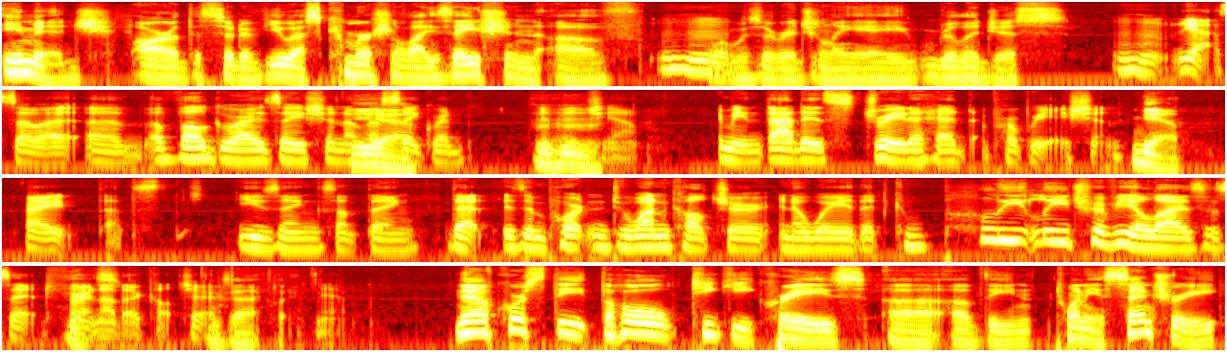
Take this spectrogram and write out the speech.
image, are the sort of U.S. commercialization of what was originally a religious. hmm yeah. So a, a, a vulgarization of Yeah. a sacred image. Yeah, I mean that is straight ahead appropriation. Yeah, right? That's using something that is important to one culture in a way that completely trivializes it for Yes, another culture. exactly. Yeah. Now, of course, the, the whole tiki craze uh, of the 20th century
